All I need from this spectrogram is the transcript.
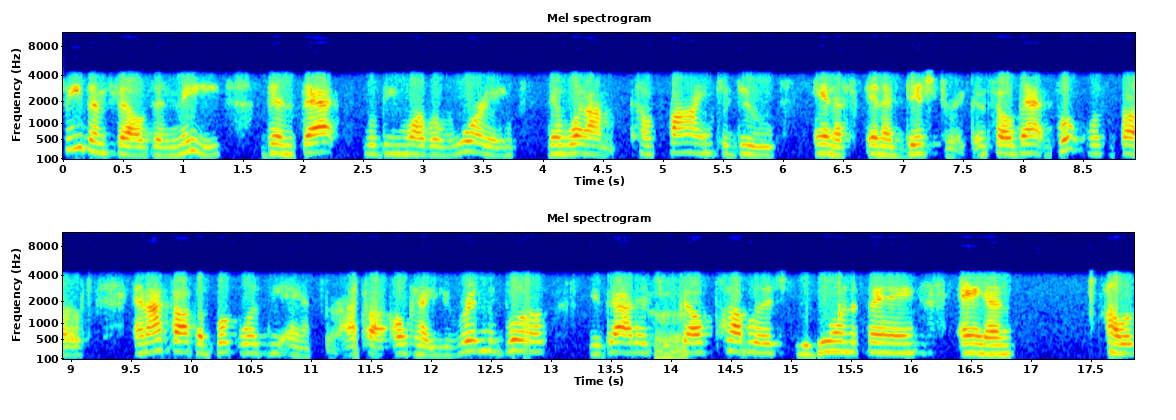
see themselves in me, then that would be more rewarding than what I'm confined to do in a in a district. And so that book was birthed, and I thought the book was the answer. I thought, okay, you've written the book, you got it, uh-huh. you self-published, you're doing the thing, and I was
